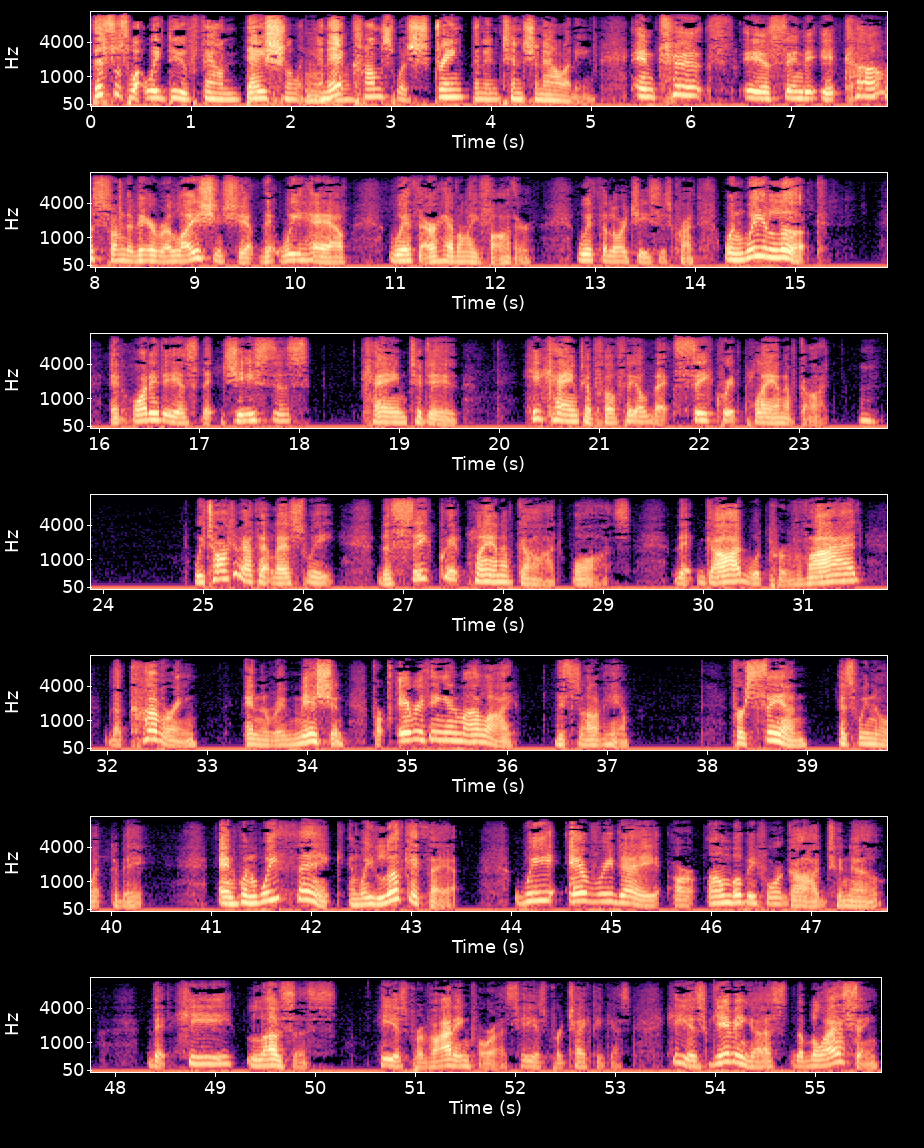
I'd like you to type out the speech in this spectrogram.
This is what we do foundationally, mm-hmm. and it mm-hmm. comes with strength and intentionality. And truth is, Cindy, it comes from the very relationship that we have with our Heavenly Father, with the Lord Jesus Christ. When we look at what it is that Jesus came to do, He came to fulfill that secret plan of God. Mm. We talked about that last week. The secret plan of God was that God would provide the covering and the remission for everything in my life that's not of Him, for sin as we know it to be. And when we think and we look at that, we every day are humble before God to know that He loves us. He is providing for us. He is protecting us. He is giving us the blessing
